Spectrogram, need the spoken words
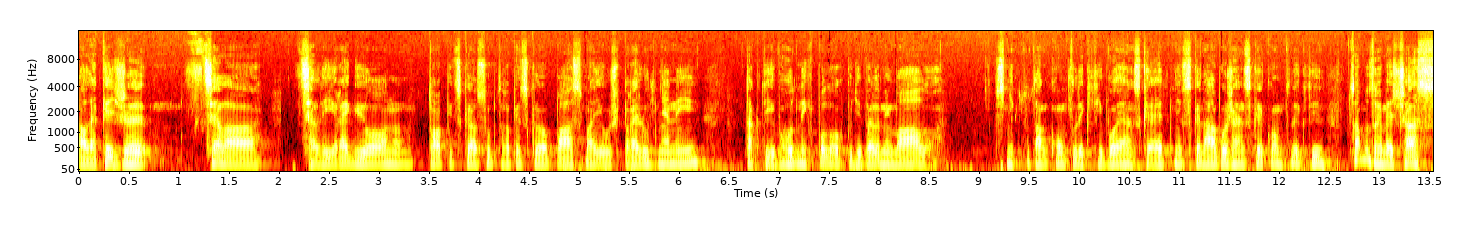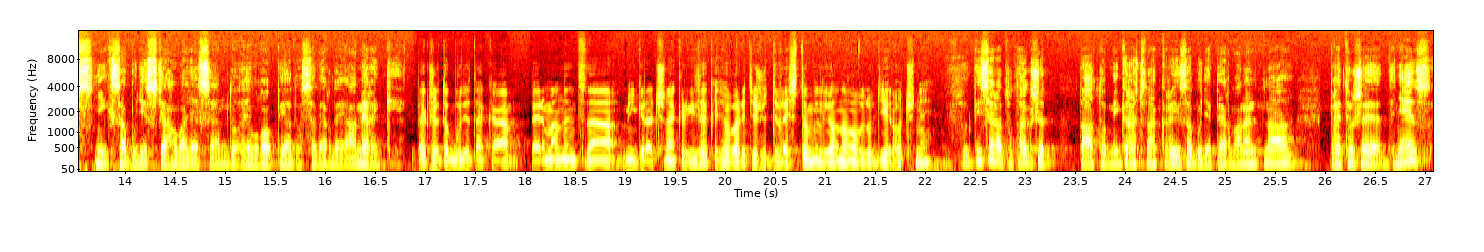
ale keďže celá, celý región tropického a subtropického pásma je už preľudnený, tak tých vhodných poloh bude veľmi málo vzniknú tam konflikty vojenské, etnické, náboženské konflikty. Samozrejme, čas z nich sa bude stiahovať aj sem do Európy a do Severnej Ameriky. Takže to bude taká permanentná migračná kríza, keď hovoríte, že 200 miliónov ľudí ročne? Vyzerá to tak, že táto migračná kríza bude permanentná, pretože dnes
